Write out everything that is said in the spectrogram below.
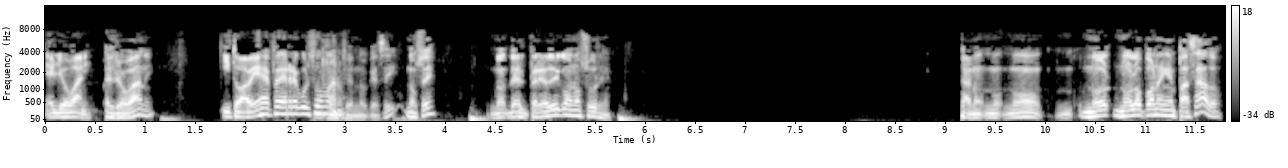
El Giovanni. el Giovanni. ¿Y todavía es jefe de recursos Yo humanos? entiendo que sí, no sé. No, del periódico no surge. O sea, no, no, no, no, no lo ponen en pasado.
